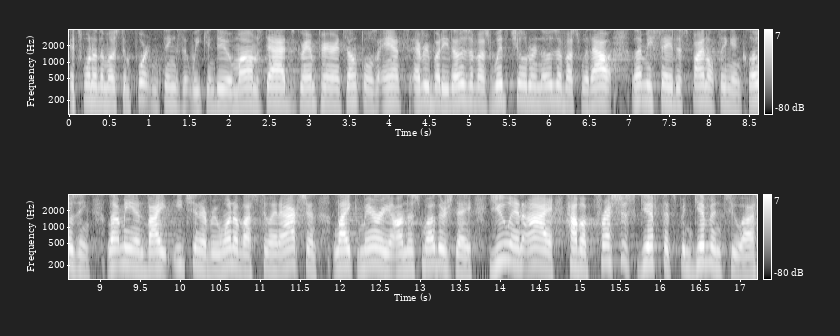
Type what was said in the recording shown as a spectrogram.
it's one of the most important things that we can do. Moms, dads, grandparents, uncles, aunts, everybody, those of us with children, those of us without. Let me say this final thing in closing. Let me invite each and every one of us to an action like Mary on this Mother's Day. You and I have a precious gift that's been given to us,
